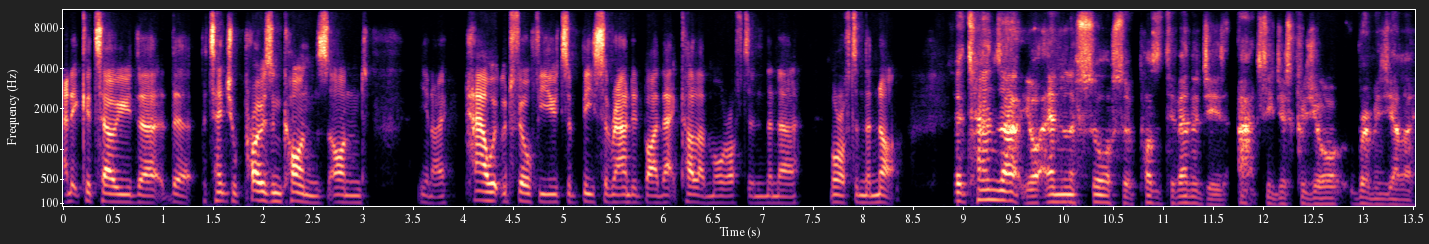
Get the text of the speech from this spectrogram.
and it could tell you the the potential pros and cons on, you know, how it would feel for you to be surrounded by that color more often than uh, more often than not. It turns out your endless source of positive energy is actually just because your room is yellow.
